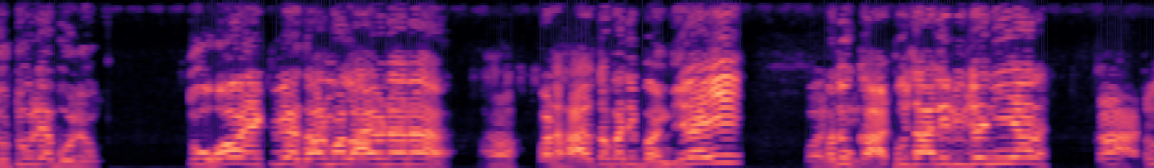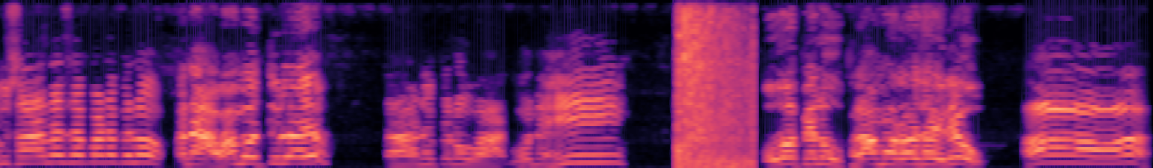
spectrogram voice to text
જુઠ્ઠું લે બોલ્યો. તું હો એકવીસ હજારમાં લાવ્યો ના. ના પણ હાલ તો બધી બંધી નહીં. બધું. કાઠું ચાલી રહ્યું છે ને યાર. કાઠું ચાલે છે પણ પેલો. અને આવામાં તું લાયો? તાણે પેલો વાઘો નહીં. ઓવા પેલો ઉફરામાં રસ હોય રહ્યો. હા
